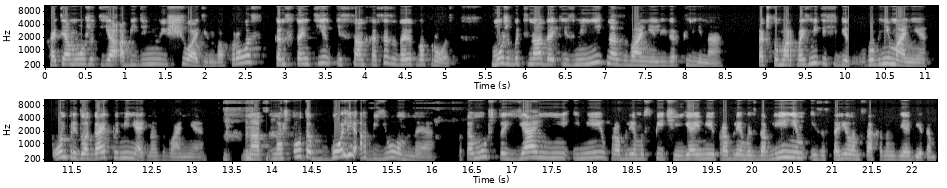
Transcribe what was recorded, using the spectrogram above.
Хотя, может, я объединю еще один вопрос. Константин из Сан-Хосе задает вопрос. Может быть, надо изменить название ливерклина? Так что, Марк, возьмите себе во внимание. Он предлагает поменять название на, на что-то более объемное, потому что я не имею проблемы с печенью, я имею проблемы с давлением и застарелым сахарным диабетом.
